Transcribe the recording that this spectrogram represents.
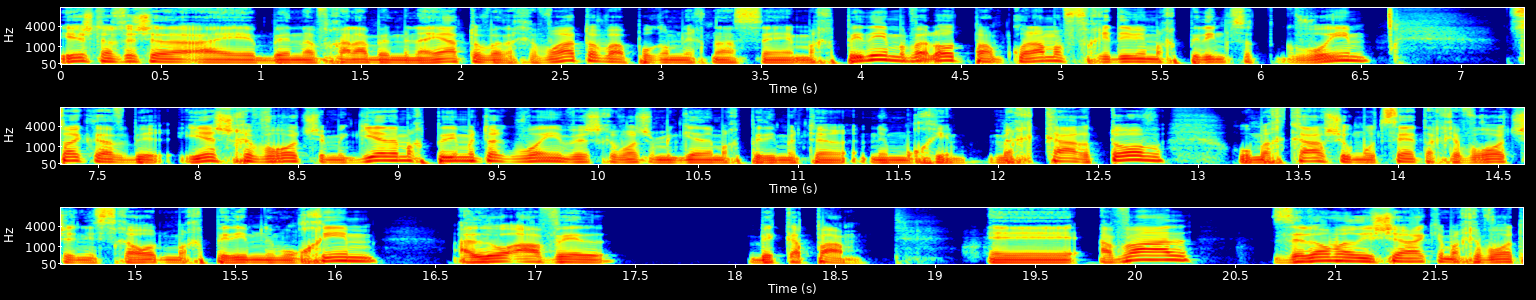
יש נושא של אה, בין הבחנה בין מניה טובה לחברה טובה, פה גם נכנס אה, מכפילים, אבל עוד פעם, כולם מפחידים עם מכפילים קצת גבוהים. רק להסביר, יש חברות שמגיע למכפילים יותר גבוהים ויש חברות שמגיע למכפילים יותר נמוכים. מחקר טוב הוא מחקר שהוא מוצא את החברות שנסחרות במכפילים נמוכים, על לא עוול בכפם. אה, אבל זה לא אומר להישאר רק עם החברות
